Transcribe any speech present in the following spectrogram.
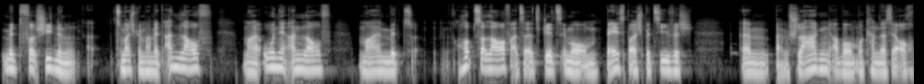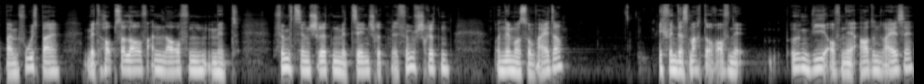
Mit verschiedenen, äh, zum Beispiel mal mit Anlauf, mal ohne Anlauf, mal mit Hopserlauf, also jetzt geht's immer um Baseball spezifisch ähm, beim Schlagen, aber man kann das ja auch beim Fußball mit Hopserlauf anlaufen, mit 15 Schritten, mit 10 Schritten, mit 5 Schritten und immer so weiter. Ich finde, das macht auch auf eine, irgendwie auf eine Art und Weise,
